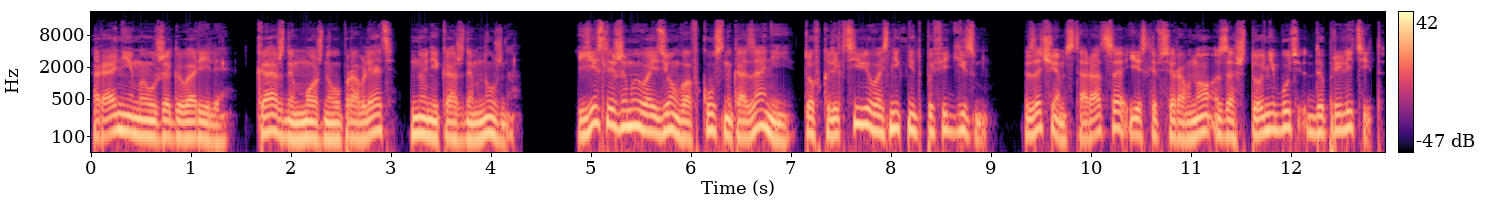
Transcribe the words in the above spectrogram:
Ранее мы уже говорили, каждым можно управлять, но не каждым нужно. Если же мы войдем во вкус наказаний, то в коллективе возникнет пофигизм. Зачем стараться, если все равно за что-нибудь да прилетит?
